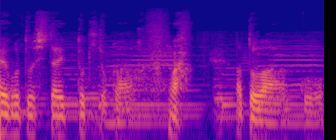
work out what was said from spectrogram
え事したい時とか、まあ、あとは、こう、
